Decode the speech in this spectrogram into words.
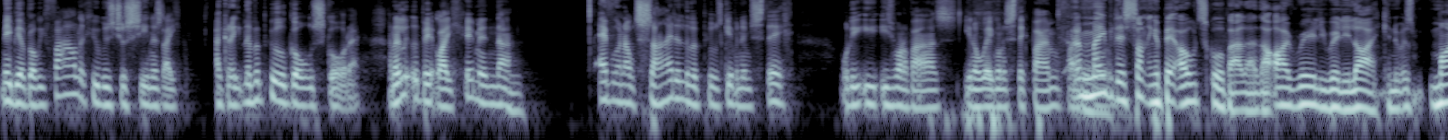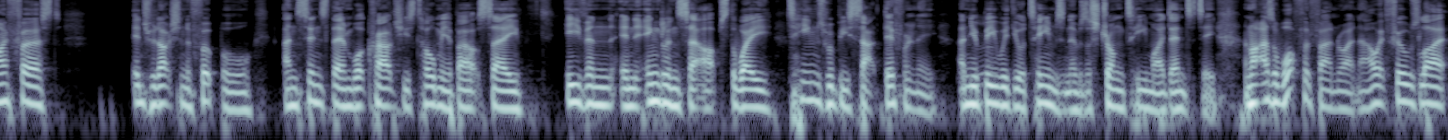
maybe a Robbie Fowler who was just seen as like a great Liverpool goal scorer and a little bit like him in that everyone outside of Liverpool's giving him stick. Well, he, he's one of ours. You know, we're going to stick by him. and maybe there's something a bit old school about that that I really, really like. And it was my first introduction to football. And since then, what Crouchy's told me about, say, even in England setups, the way teams would be sat differently and you'd be mm. with your teams and there was a strong team identity. And like, as a Watford fan right now, it feels like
